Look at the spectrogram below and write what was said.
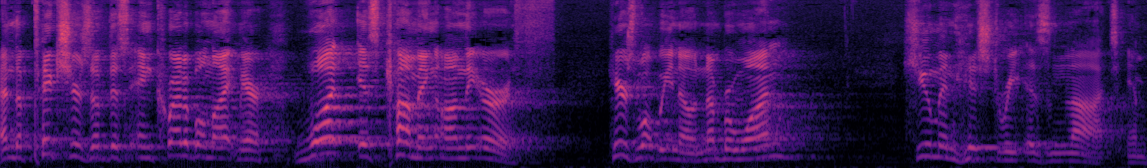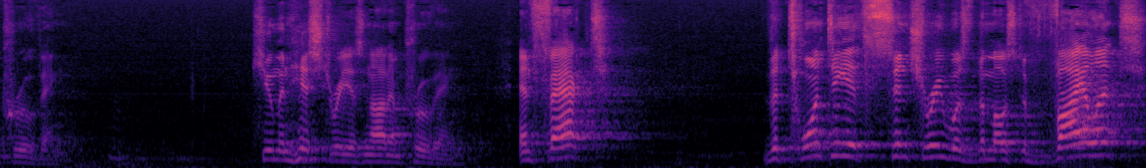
and the pictures of this incredible nightmare what is coming on the earth? Here's what we know. Number one, human history is not improving. Human history is not improving. In fact, the 20th century was the most violent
